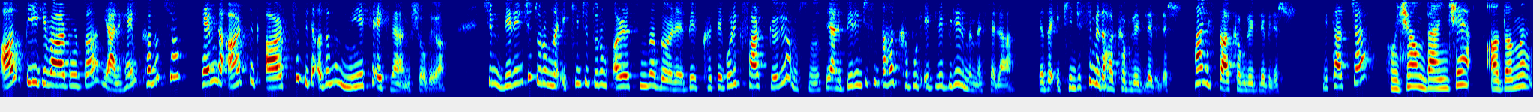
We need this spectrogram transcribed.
az bilgi var burada. Yani hem kanıt yok hem de artık artı bir de adamın niyeti eklenmiş oluyor. Şimdi birinci durumla ikinci durum arasında böyle bir kategorik fark görüyor musunuz? Yani birincisi daha kabul edilebilir mi mesela? Ya da ikincisi mi daha kabul edilebilir? Hangisi daha kabul edilebilir? Mithatcan? Hocam bence adamın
